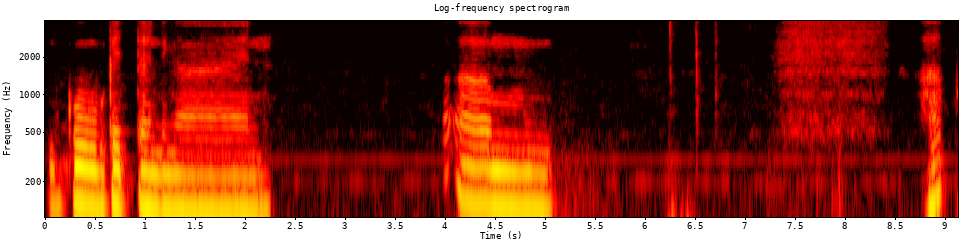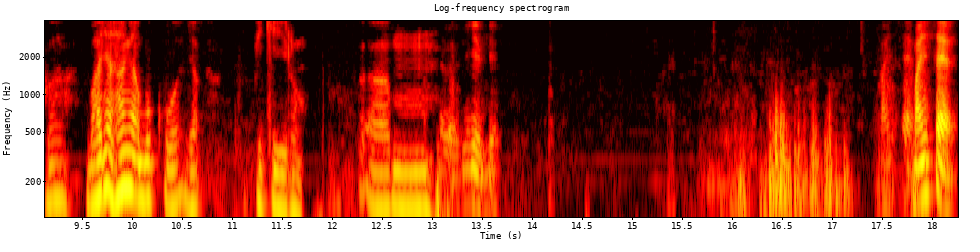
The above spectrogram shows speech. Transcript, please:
Buku berkaitan dengan um, apa banyak sangat buku lah. Sekejap. Fikir dulu. Um. Mindset.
